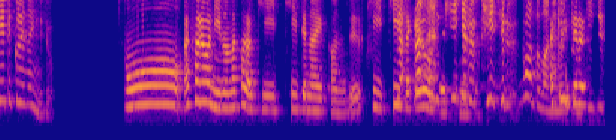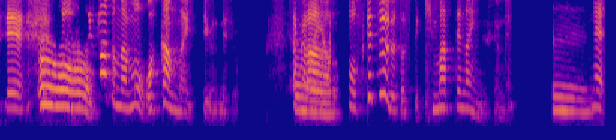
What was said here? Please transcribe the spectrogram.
えてくれないんですよ。おー、えそれは27から聞い聞いてない感じ？聞聞いたけど聞いてる。聞いてるパートナーにあ聞いてる聞いててうんうんうん。でパートナーも分かんないって言うんですよ。だから。そうスケジュールとして決まってないんですよね。うん。で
